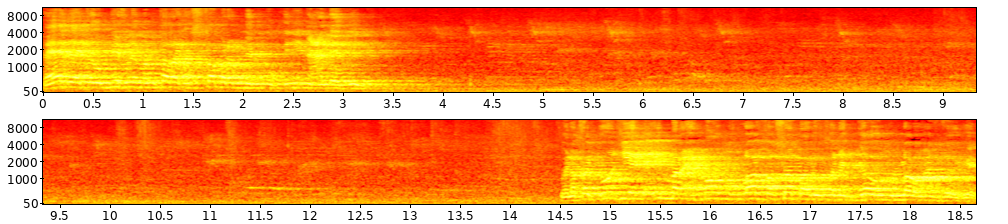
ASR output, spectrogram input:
فهذا توبيخ لمن ترك الصبر من المؤمنين على دينه ولقد أوتي الأئمة رحمهم الله فصبروا فنجاهم الله عز وجل.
